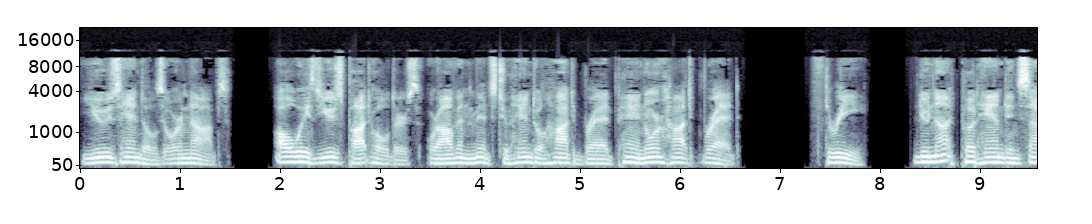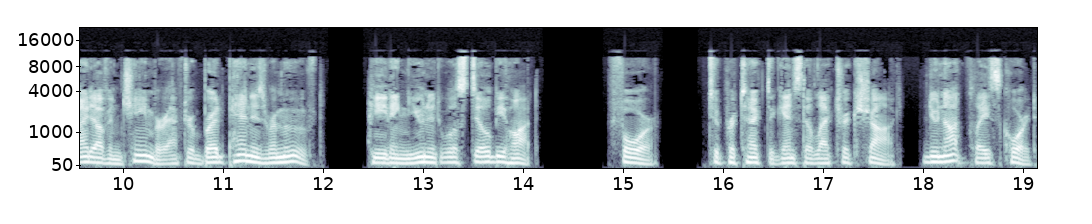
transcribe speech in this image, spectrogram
Use handles or knobs. Always use pot holders or oven mitts to handle hot bread pan or hot bread. 3. Do not put hand inside oven chamber after bread pan is removed. Heating unit will still be hot. 4. To protect against electric shock, do not place cord,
